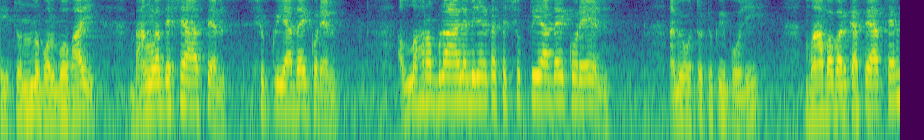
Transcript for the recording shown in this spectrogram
এই জন্য বলব ভাই, বাংলাদেশে আছেন, শুক্রিয়া আদায় করেন। আল্লাহ রব্বুল্লাহ আলমিনের কাছে শুক্রিয়া আদায় করেন। আমি অতটুকুই বলি মা বাবার কাছে আছেন,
